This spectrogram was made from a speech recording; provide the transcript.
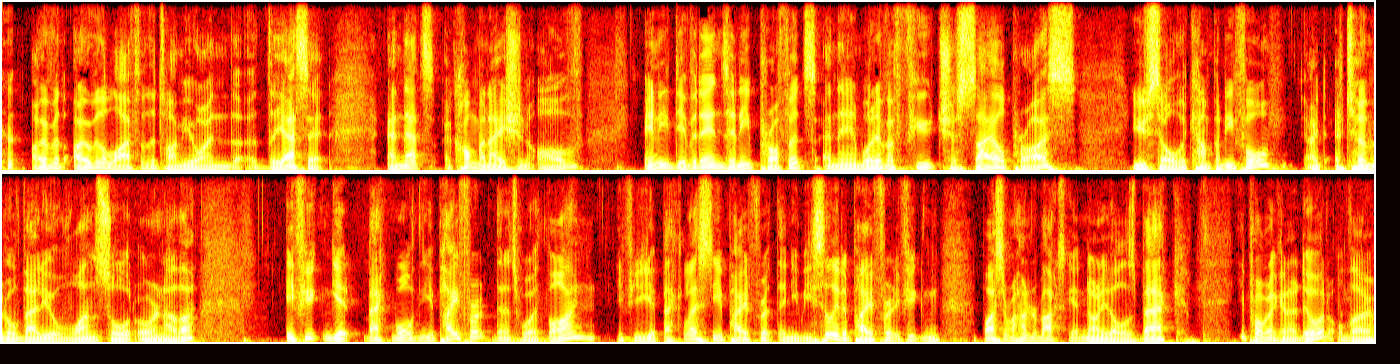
over the, over the life of the time you own the, the asset. And that's a combination of any dividends, any profits, and then whatever future sale price you sell the company for, a, a terminal value of one sort or another. If you can get back more than you pay for it, then it's worth buying. If you get back less than you pay for it, then you'd be silly to pay for it. If you can buy some 100 bucks and get $90 back, you're probably going to do it, although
